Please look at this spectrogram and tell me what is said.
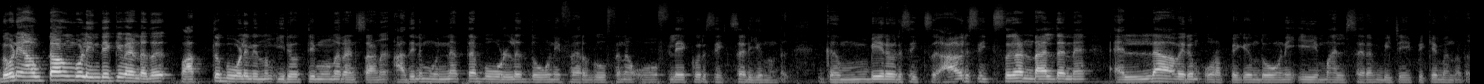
ധോണി ഔട്ടാകുമ്പോൾ ഇന്ത്യയ്ക്ക് വേണ്ടത് പത്ത് ബോളിൽ നിന്നും ഇരുപത്തിമൂന്ന് റൺസാണ് അതിന് മുന്നത്തെ ബോളിൽ ധോണി ഫെർഗൂസനെ ഓഫിലേക്ക് ഒരു സിക്സ് അടിക്കുന്നുണ്ട്. ഗംഭീര ഒരു സിക്സ് ആ ഒരു സിക്സ് കണ്ടാൽ തന്നെ എല്ലാവരും ഉറപ്പിക്കും ധോണി ഈ മത്സരം വിജയിപ്പിക്കും എന്നത്.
